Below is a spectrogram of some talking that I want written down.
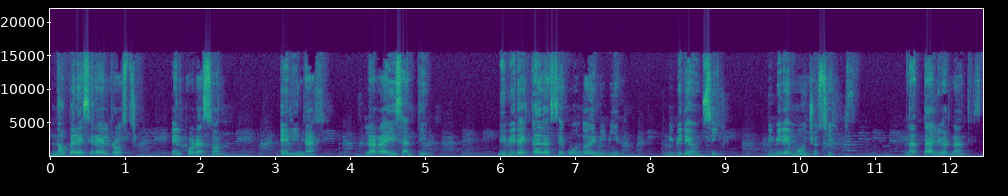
No perecerá el rostro, el corazón, el linaje, la raíz antigua. Viviré cada segundo de mi vida. Viviré un siglo. Viviré muchos siglos. Natalio Hernández.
